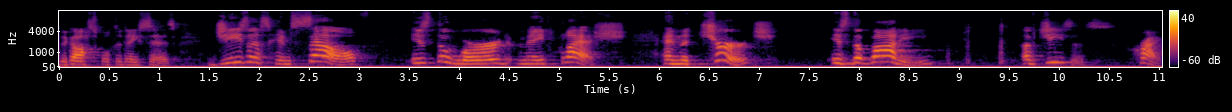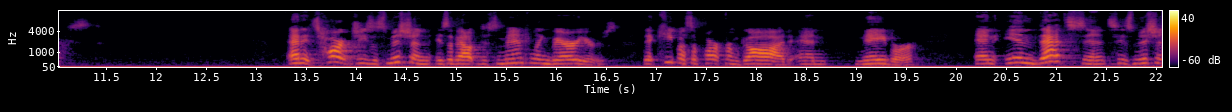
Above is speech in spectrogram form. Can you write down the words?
the gospel today says. Jesus himself is the Word made flesh, and the church is the body of Jesus Christ. At its heart, Jesus' mission is about dismantling barriers that keep us apart from God and neighbor. And in that sense, his mission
